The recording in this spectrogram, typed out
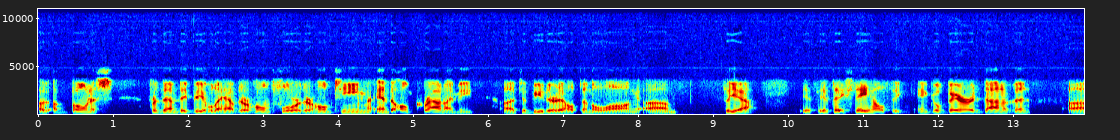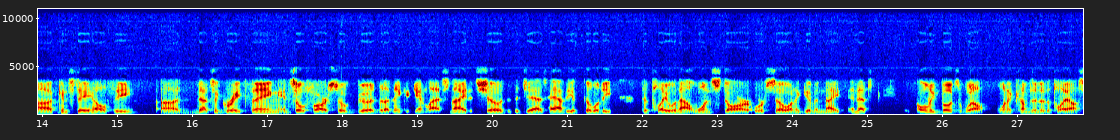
a, a bonus for them to be able to have their home floor, their home team, and the home crowd. I mean, uh, to be there to help them along. Um, so yeah, if if they stay healthy and Gobert and Donovan uh, can stay healthy, uh, that's a great thing. And so far, so good. But I think again last night it showed that the Jazz have the ability to play without one star or so on a given night, and that's only bodes well when it comes into the playoffs.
